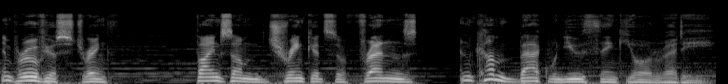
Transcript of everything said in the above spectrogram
improve your strength, find some trinkets of friends, and come back when you think you're ready.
